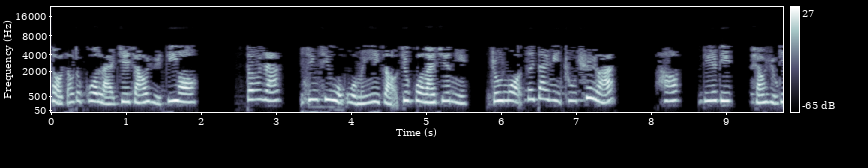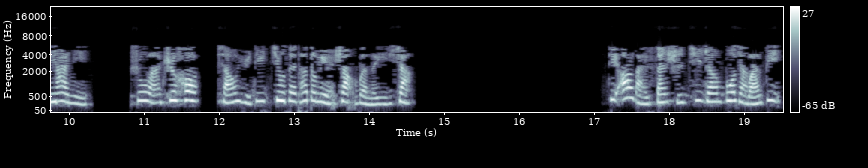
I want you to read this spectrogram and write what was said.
早早的过来接小雨滴哦。当然，星期五我们一早就过来接你，周末再带你出去玩。好，爹地，小雨滴爱你。说完之后，小雨滴就在他的脸上吻了一下。第二百三十七章播讲完毕。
